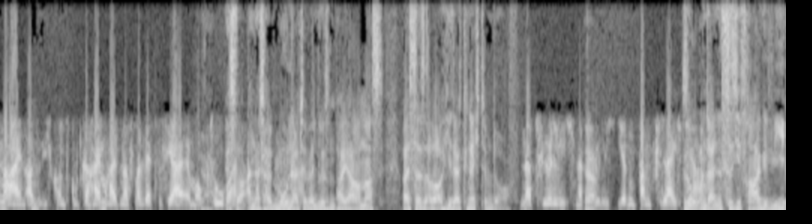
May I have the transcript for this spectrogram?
Nein, also ich konnte es gut geheim halten. Das war letztes Jahr im Oktober. Es war anderthalb Monate. Wenn du es ein paar Jahre machst, weiß das aber auch jeder Knecht im Dorf. Natürlich, natürlich. Irgendwann vielleicht. So, ja. und dann ist es die Frage, wie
